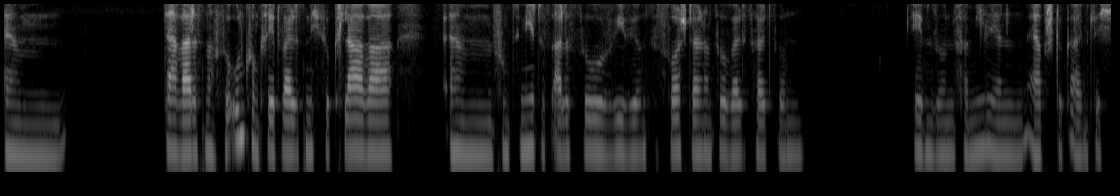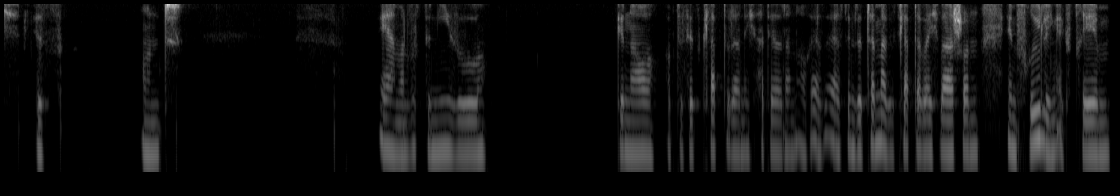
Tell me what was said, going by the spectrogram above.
ähm, da war das noch so unkonkret, weil es nicht so klar war, ähm, funktioniert das alles so, wie wir uns das vorstellen und so, weil es halt so ein eben so ein Familienerbstück eigentlich ist. Und es, ja, man wusste nie so genau, ob das jetzt klappt oder nicht. Hat ja dann auch erst, erst im September geklappt, aber ich war schon im Frühling extrem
